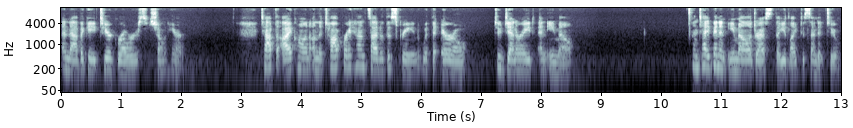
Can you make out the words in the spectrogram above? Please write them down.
and navigate to your growers, shown here. Tap the icon on the top right hand side of the screen with the arrow to generate an email. And type in an email address that you'd like to send it to.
